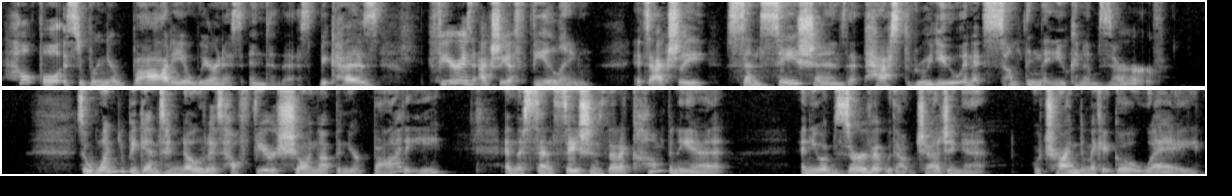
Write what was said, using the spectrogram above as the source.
helpful is to bring your body awareness into this because fear is actually a feeling. It's actually sensations that pass through you, and it's something that you can observe. So when you begin to notice how fear is showing up in your body and the sensations that accompany it, and you observe it without judging it or trying to make it go away,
